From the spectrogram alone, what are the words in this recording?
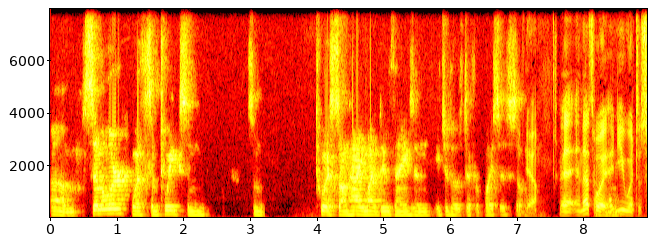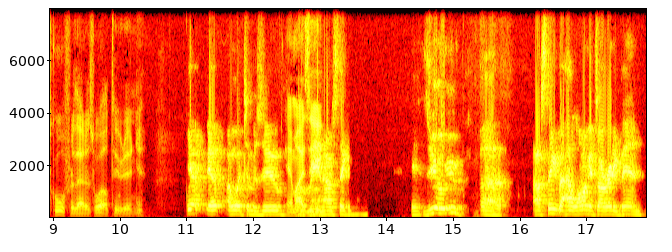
um, similar with some tweaks and some twists on how you might do things in each of those different places. So Yeah. And that's what. And you went to school for that as well, too, didn't you? Yep, yep. I went to Mizzou. MIZ. Oh, man, I was thinking yeah, ZOU. Uh, I was thinking about how long it's already been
